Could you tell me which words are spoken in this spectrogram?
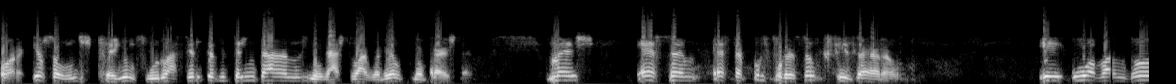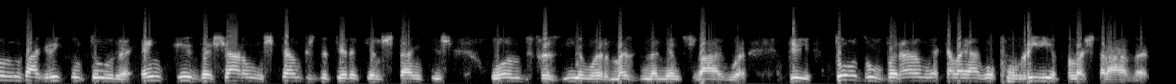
Ora, eu sou um dos que tem um furo há cerca de 30 anos, não gasto água dele que não presta. Mas essa, essa perfuração que fizeram e o abandono da agricultura, em que deixaram os campos de ter aqueles tanques onde faziam armazenamentos de água, que todo o verão aquela água corria pela estrada.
